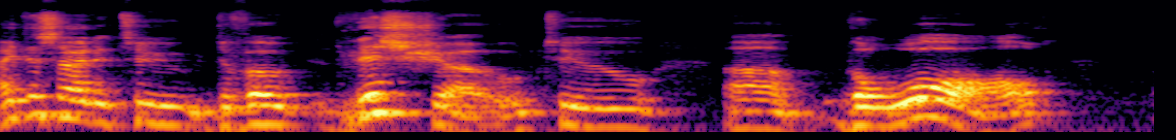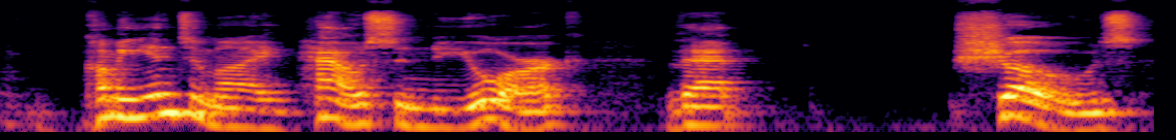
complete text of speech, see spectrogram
I decided to devote this show to uh, the wall coming into my house in New York that shows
